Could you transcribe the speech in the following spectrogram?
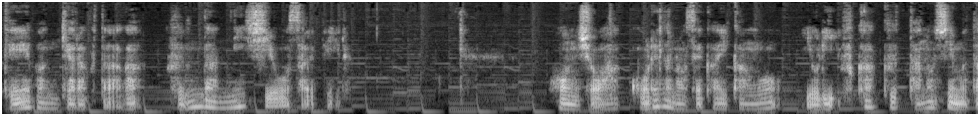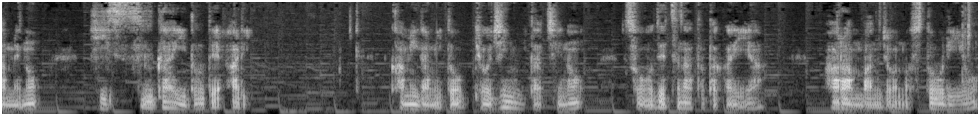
定番キャラクターがふんだんに使用されている。本書はこれらの世界観をより深く楽しむための必須ガイドであり、神々と巨人たちの壮絶な戦いや波乱万丈のストーリーを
